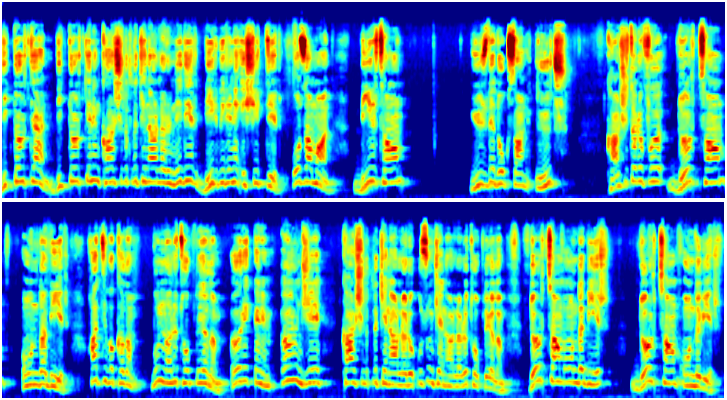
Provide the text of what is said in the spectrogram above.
dikdörtgen. Dikdörtgenin karşılıklı kenarları nedir? Birbirine eşittir. O zaman bir tam %93 karşı tarafı 4 tam onda 1. Hadi bakalım bunları toplayalım. Öğretmenim önce karşılıklı kenarları uzun kenarları toplayalım. 4 tam onda 1 4 tam onda 1.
